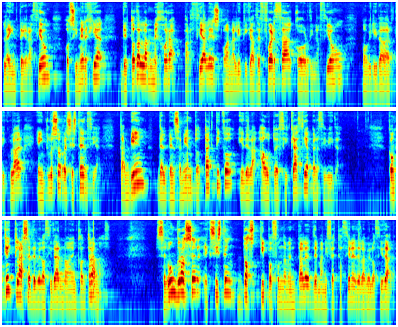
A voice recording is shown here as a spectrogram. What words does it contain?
la integración o sinergia de todas las mejoras parciales o analíticas de fuerza, coordinación, movilidad articular e incluso resistencia, también del pensamiento táctico y de la autoeficacia percibida. ¿Con qué clases de velocidad nos encontramos? Según Grosser, existen dos tipos fundamentales de manifestaciones de la velocidad,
